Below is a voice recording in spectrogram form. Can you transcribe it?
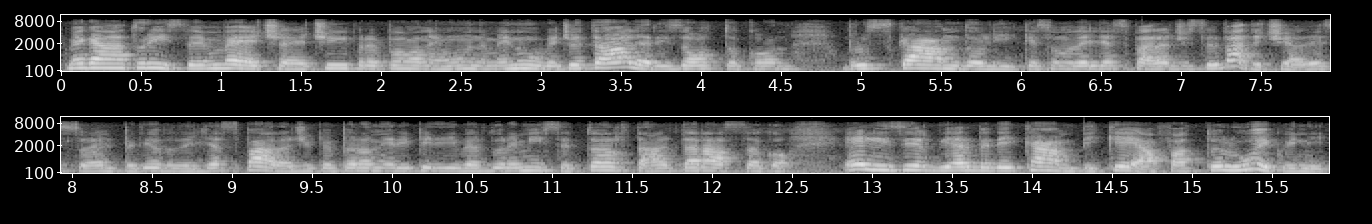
Mega Naturista invece ci propone un menù vegetale vegetale, risotto con bruscandoli che sono degli asparagi selvatici, adesso è il periodo degli asparagi, peperoni ripieni di verdure miste, torta al tarassaco, elisir di erbe dei campi che ha fatto lui, quindi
